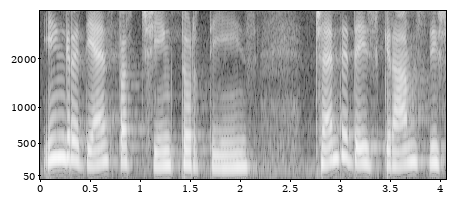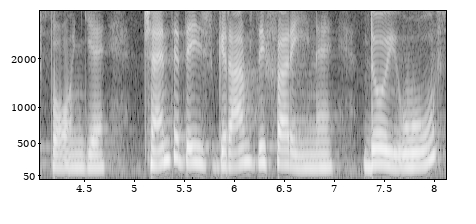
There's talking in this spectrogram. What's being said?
Ingredienti per 5 tortins. 110 g di spoglie, 110 g di farine, 2 uus,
